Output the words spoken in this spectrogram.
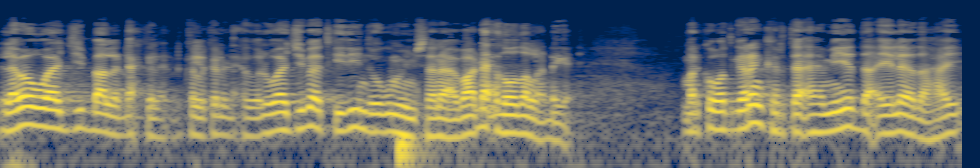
laba waajib baa la dhekala dhexgel waajibaadkii diinta ugu muhiimsanaa baa dhexdooda la dhigay. Marka waad garan kartaa ahmiyadda ay leedahay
